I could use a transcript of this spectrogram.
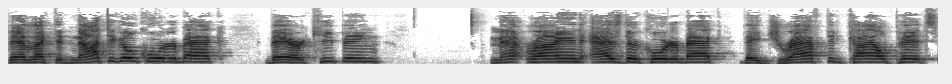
They elected not to go quarterback. They are keeping Matt Ryan as their quarterback. They drafted Kyle Pitts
